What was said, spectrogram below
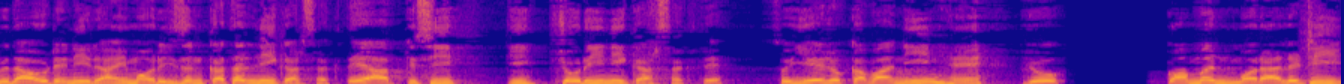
وداؤٹ اینی رائم اور ریزن قتل نہیں کر سکتے آپ کسی کی چوری نہیں کر سکتے سو so یہ جو قوانین ہیں جو کامن مورالٹی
